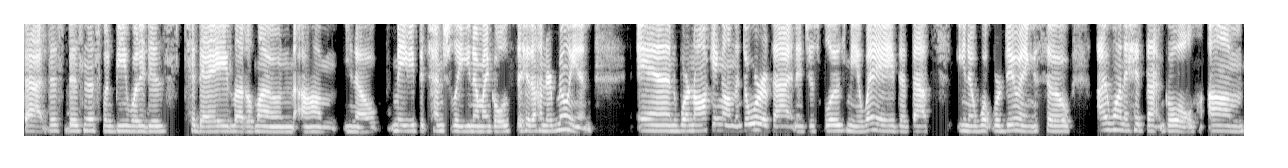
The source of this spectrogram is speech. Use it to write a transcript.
that this business would be what it is today, let alone, um, you know, maybe potentially, you know, my goal is to hit 100 million. And we're knocking on the door of that, and it just blows me away that that's, you know, what we're doing. So I want to hit that goal. Um,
